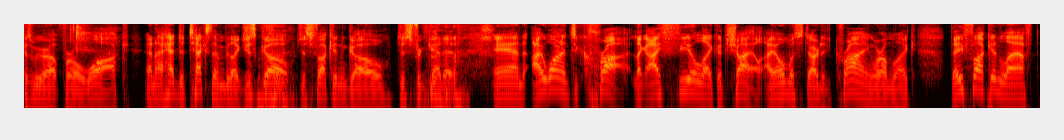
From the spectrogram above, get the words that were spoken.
because we were out for a walk and I had to text them and be like, just go, just fucking go, just forget it. and I wanted to cry. Like, I feel like a child. I almost started crying where I'm like, they fucking left.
